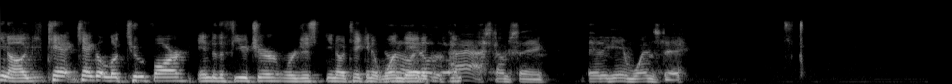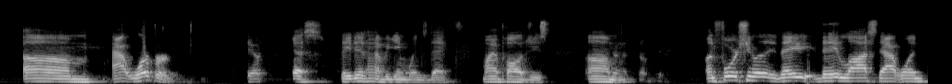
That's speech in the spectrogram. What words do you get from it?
you know you can't can't go look too far into the future. We're just you know taking it one no, day no, at a the time. past, I'm saying. They had a game Wednesday. Um, at Wartburg. Yep. Yes, they did have a game Wednesday. My apologies. Um, okay. unfortunately, they they lost that one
